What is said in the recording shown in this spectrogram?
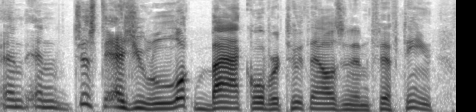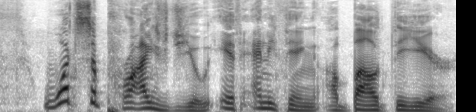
and and just as you look back over 2015, what surprised you, if anything, about the year?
